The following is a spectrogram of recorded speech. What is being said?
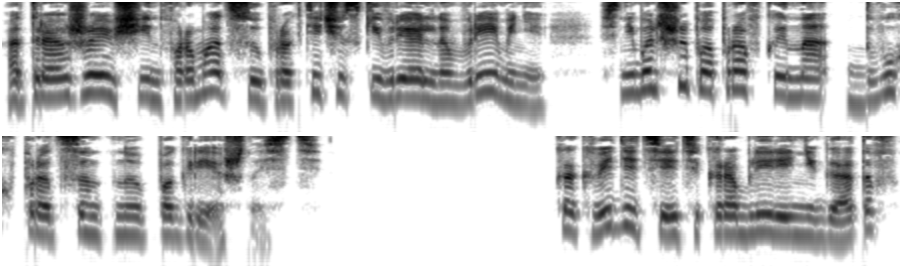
отражающей информацию практически в реальном времени с небольшой поправкой на двухпроцентную погрешность. Как видите, эти корабли ренегатов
